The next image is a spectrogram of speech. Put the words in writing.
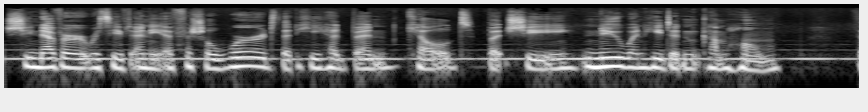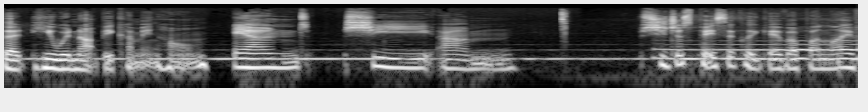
She never received any official word that he had been killed, but she knew when he didn't come home that he would not be coming home. And she um, she just basically gave up on life.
